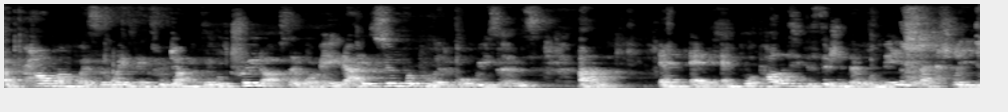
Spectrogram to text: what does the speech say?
a problem was the way things were done, there were trade-offs that were made, I assume for political reasons. Um, and, and, and po- policy decisions that were made actually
